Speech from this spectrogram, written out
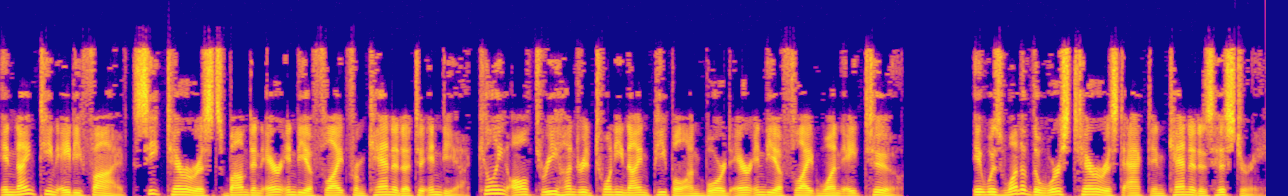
In 1985, Sikh terrorists bombed an Air India flight from Canada to India, killing all 329 people on board Air India Flight 182. It was one of the worst terrorist act in Canada's history.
